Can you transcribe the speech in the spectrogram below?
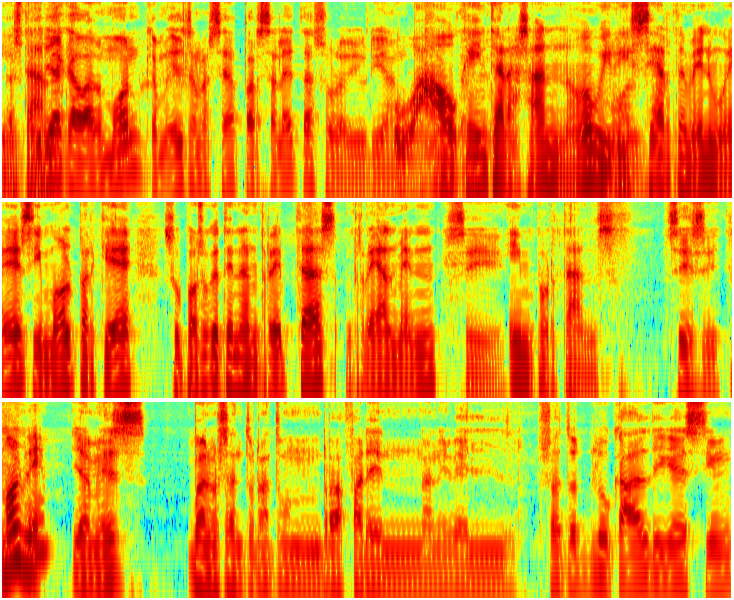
i Es tal. podria acabar el món, que ells amb la seva parcel·leta sobreviurien. Uau, que interessant, no? Vull dir, Molt. certament ho és, i molt perquè suposo que tenen reptes realment Sí, importants. sí, sí. Molt bé, I a més, bueno, s'han tornat un referent a nivell, sobretot local, diguéssim,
